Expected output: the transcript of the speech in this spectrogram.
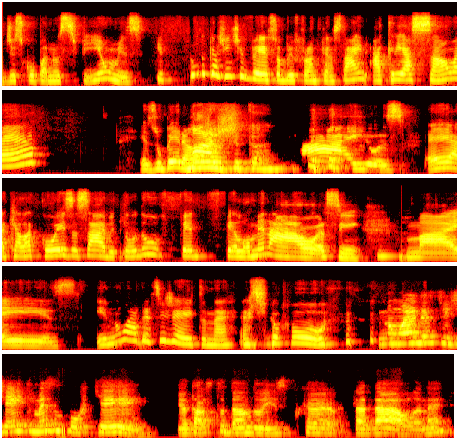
desculpa, nos filmes, e tudo que a gente vê sobre Frankenstein, a criação é exuberante. Mágica. Raios, é aquela coisa, sabe? Todo fe fenomenal, assim. Mas. E não é desse jeito, né? É tipo. Não é desse jeito, mesmo porque eu estava estudando isso para dar aula, né?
